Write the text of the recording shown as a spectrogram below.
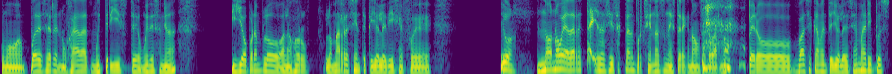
como puede ser enojada, muy triste o muy desanimada, y yo, por ejemplo, a lo mejor lo más reciente que yo le dije fue, digo, no, no voy a dar detalles así exactamente porque si no es una historia que no vamos a acabar, ¿no? Pero básicamente yo le decía a Mari, pues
